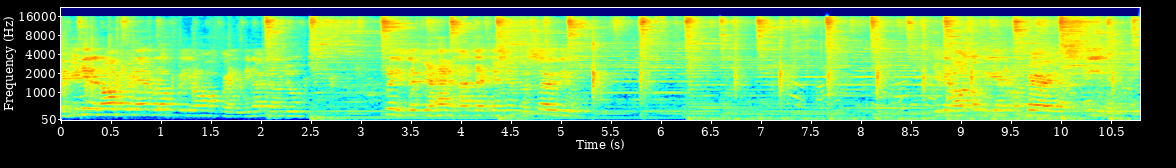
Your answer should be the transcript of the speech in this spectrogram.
If you need an offering envelope for your offering, you know what you're going to do? Please lift your hands. Our technicians will serve you. You can also begin to prepare your seed.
